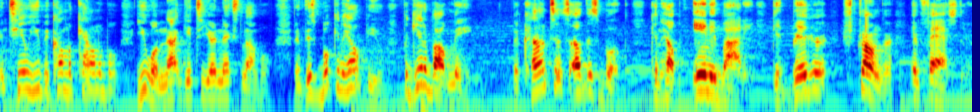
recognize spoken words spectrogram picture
until you become accountable, you will not get to your next level. And if this book can help you, forget about me. The contents of this book can help anybody get bigger, stronger, and faster.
